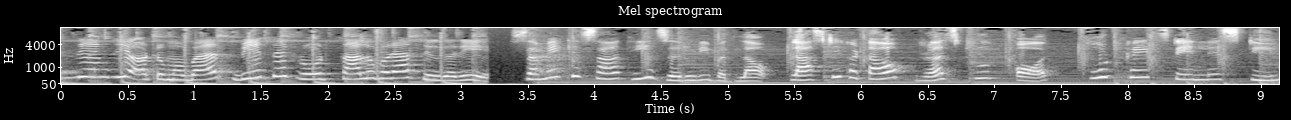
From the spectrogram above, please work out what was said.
SDNG automobiles BSF road Salugara Siliguri. समय के साथ ही ज़रूरी बदलाव। प्लास्टिक हटाओ, रस्ट प्रूफ और food grade stainless steel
